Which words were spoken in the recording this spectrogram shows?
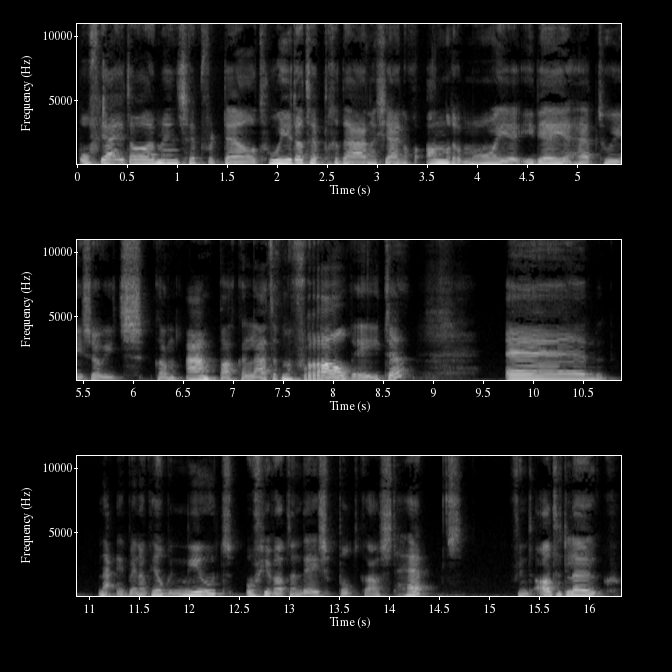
of jij het al aan mensen hebt verteld, hoe je dat hebt gedaan. Als jij nog andere mooie ideeën hebt hoe je zoiets kan aanpakken, laat het me vooral weten. En nou, ik ben ook heel benieuwd of je wat aan deze podcast hebt. Ik vind het altijd leuk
